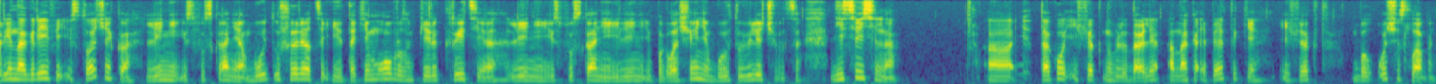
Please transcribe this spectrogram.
При нагреве источника линия испускания будет уширяться, и таким образом перекрытие линии испускания и линии поглощения будет увеличиваться. Действительно, э, такой эффект наблюдали, однако, опять-таки, эффект был очень слабый.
